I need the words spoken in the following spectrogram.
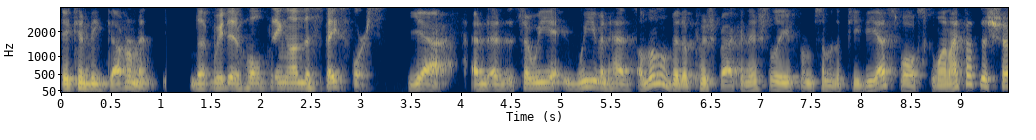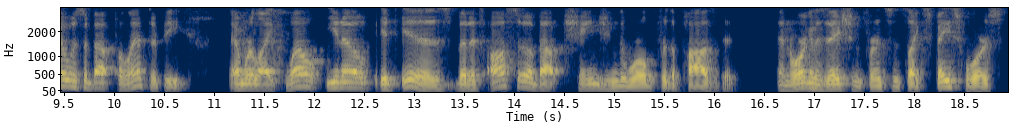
It can be government. That we did a whole thing on the Space Force. Yeah, and, and so we we even had a little bit of pushback initially from some of the PBS folks going, I thought the show was about philanthropy. And we're like, well, you know, it is, but it's also about changing the world for the positive. An organization, for instance, like Space Force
